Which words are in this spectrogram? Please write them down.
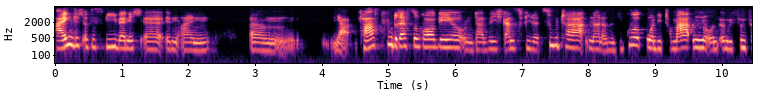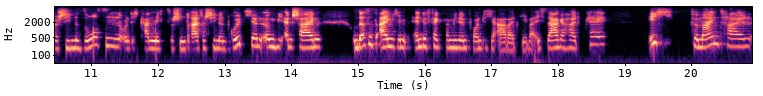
eigentlich ist es wie wenn ich äh, in ein ähm, ja, Fastfood-Restaurant gehe und da sehe ich ganz viele Zutaten. Na, da sind die Gurken und die Tomaten und irgendwie fünf verschiedene Soßen und ich kann mich zwischen drei verschiedenen Brötchen irgendwie entscheiden. Und das ist eigentlich im Endeffekt familienfreundliche Arbeitgeber. Ich sage halt, okay, ich für meinen Teil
